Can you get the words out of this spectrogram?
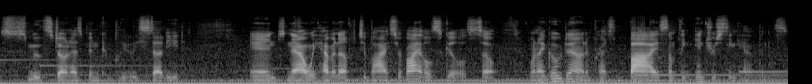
smooth stone has been completely studied, and now we have enough to buy survival skills. So when I go down and press buy, something interesting happens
